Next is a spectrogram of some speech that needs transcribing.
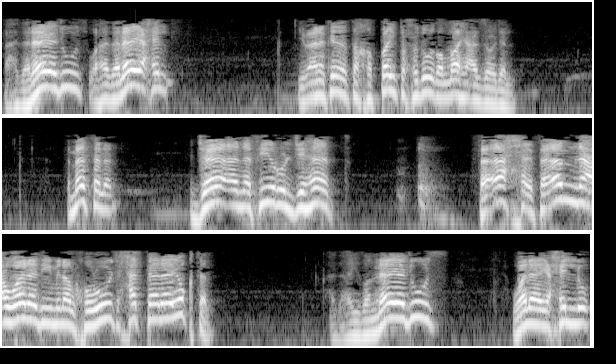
هذا لا يجوز وهذا لا يحل. يبقى أنا كده تخطيت حدود الله عز وجل. مثلا جاء نفير الجهاد فأح فأمنع ولدي من الخروج حتى لا يقتل. هذا أيضا لا يجوز. ولا يحل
